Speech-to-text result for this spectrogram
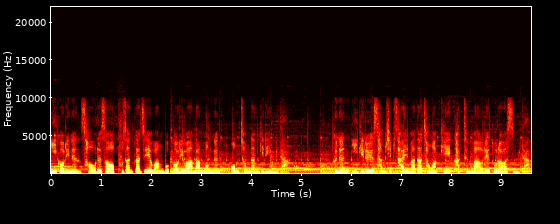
이 거리는 서울에서 부산까지의 왕복거리와 맞먹는 엄청난 길이입니다. 그는 이 길을 34일마다 정확히 같은 마을에 돌아왔습니다.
